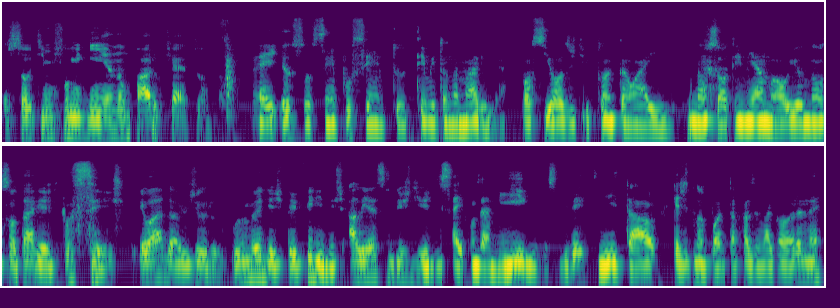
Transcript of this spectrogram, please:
eu sou o time formiguinha, não paro quieto. Véi, eu sou 100% time Dona Maria. Ociosos de plantão aí, não soltem minha mão e eu não soltaria de vocês. Eu adoro, juro. Os meus dias preferidos, além assim dos dias de sair com os amigos, de se divertir e tal, que a gente não pode estar tá fazendo agora, né?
